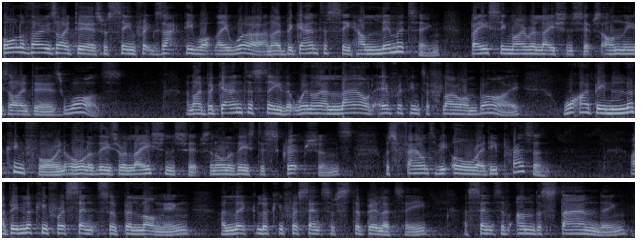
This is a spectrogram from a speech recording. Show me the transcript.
all of those ideas were seen for exactly what they were, and I began to see how limiting basing my relationships on these ideas was. And I began to see that when I allowed everything to flow on by, what I'd been looking for in all of these relationships and all of these descriptions was found to be already present. I'd been looking for a sense of belonging, a looking for a sense of stability, a sense of understanding,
